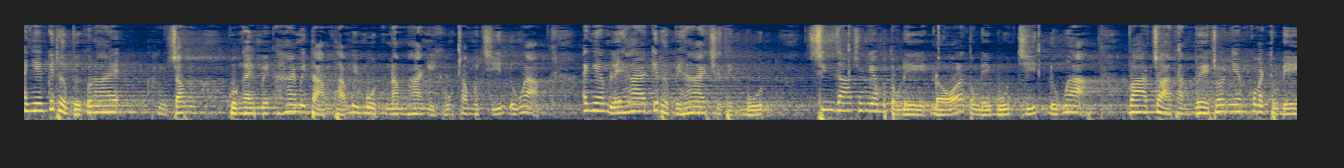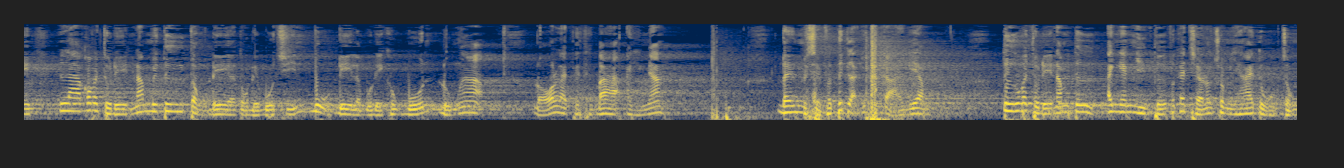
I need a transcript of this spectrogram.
anh em kết hợp với con hai hàng trong của ngày 28 tháng 11 năm 2019 đúng không ạ? Anh em lấy hai kết hợp với hai trở thành 4 sinh ra cho anh em một tổng đề, đó là tổng đề 49 đúng không ạ? Và trả thẳng về cho anh em có mạch thủ đề là có mạch thủ đề 54 tổng đề là tổng đề 49 bộ đề là bộ đề 04 đúng không ạ? Đó là cái thứ ba anh em nhá. Đây mình sẽ phân tích lại cho tất cả anh em. Từ có bạch thủ đề 54 anh em nhìn tới với cách chéo nó cho mình hai tổ cuộc trống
